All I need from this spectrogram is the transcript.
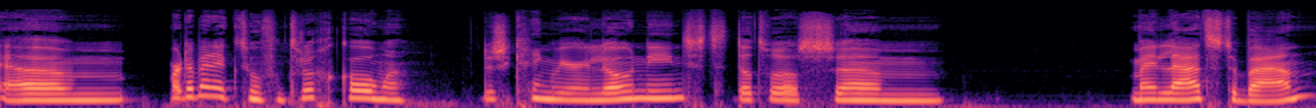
Um, maar daar ben ik toen van teruggekomen. Dus ik ging weer in loondienst. Dat was um, mijn laatste baan.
